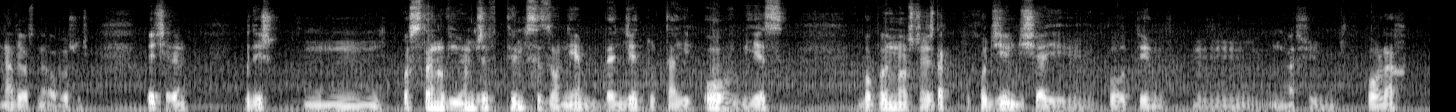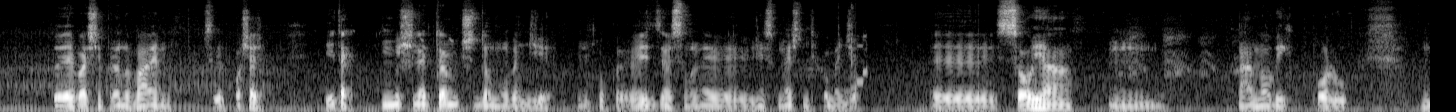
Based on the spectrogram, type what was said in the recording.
na wiosnę, obroszyć wiecie, gdyż mm, postanowiłem, że w tym sezonie będzie tutaj owies, bo powiem wam szczerze, tak chodziłem dzisiaj po tym mm, polach, które właśnie planowałem sobie posiać i tak myślę, tam przy domu będzie kukurydza, nie słoneczny, tylko będzie yy, soja yy, na nowych polu, yy,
